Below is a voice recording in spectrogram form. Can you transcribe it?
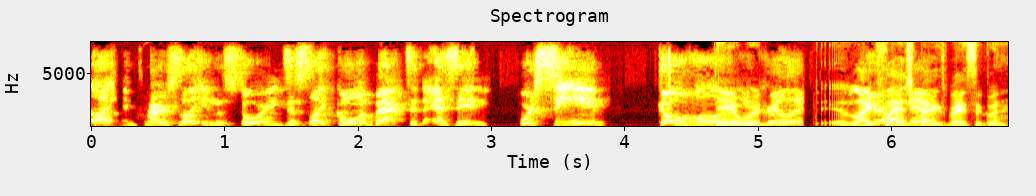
like in terms of like in the story, just like going back to the as in we're seeing Gohan, Yeah, we're Krillin, like flashbacks, basically.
